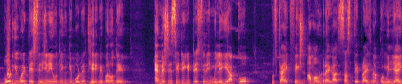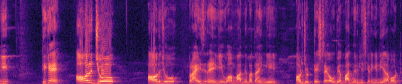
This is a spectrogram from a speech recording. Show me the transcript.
बोर्ड की कोई टेस्ट सीरीज़ नहीं होती क्योंकि बोर्ड में थियरी पेपर होते हैं। एमएसटी सिटी की टेस्ट सीरीज़ मिलेगी आपको उसका एक फिक्स्ड अमाउंट रहेगा, सस्ते प्राइस में आपको मिल जाएगी, ठीक है? और जो और जो प्राइस रहेगी वो हम बाद में बताएँगे, और जो टेस्ट रहेगा वो भी हम बाद में रिलीज़ करेंगे नियर अबाउट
